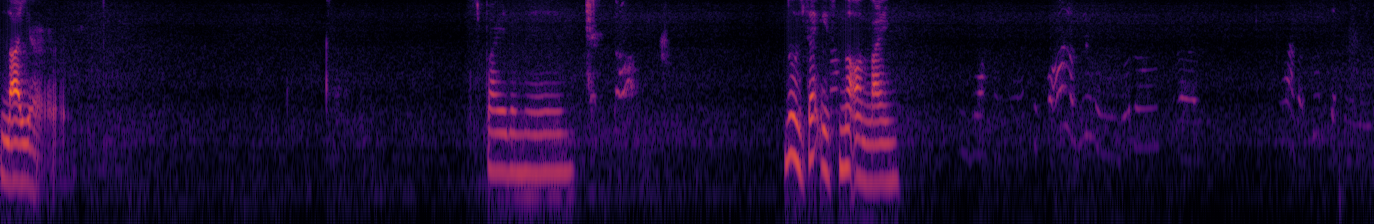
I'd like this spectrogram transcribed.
Liar. Spider Man. No, Zach is not online. Okay, let's all of you who don't know, uh, oh, I got two different ways.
